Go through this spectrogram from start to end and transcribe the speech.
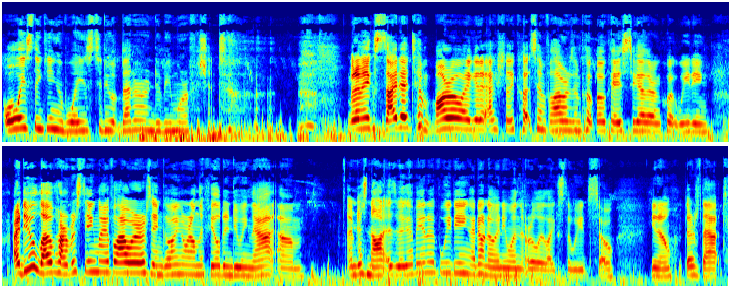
Always thinking of ways to do it better and to be more efficient. but I'm excited tomorrow I get to actually cut some flowers and put bouquets together and quit weeding. I do love harvesting my flowers and going around the field and doing that. Um, I'm just not as big a fan of weeding. I don't know anyone that really likes the weeds, so you know, there's that.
